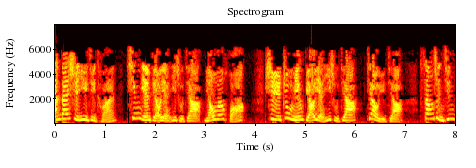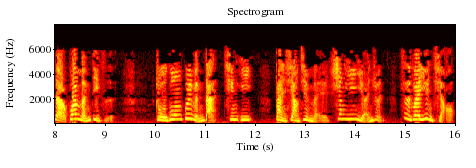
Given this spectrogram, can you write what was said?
邯郸市豫剧团青年表演艺术家苗文华是著名表演艺术家、教育家桑振军的关门弟子，主攻闺门旦、青衣，扮相俊美，声音圆润，字乖韵巧，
